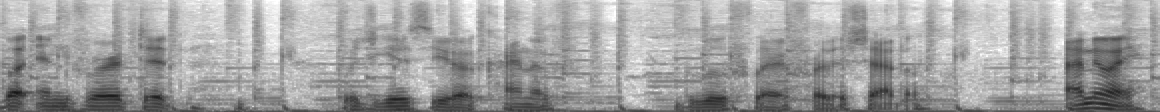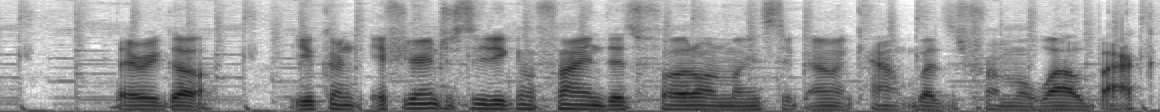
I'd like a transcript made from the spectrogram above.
but invert it which gives you a kind of blue flare for the shadows anyway there we go. You can if you're interested you can find this photo on my instagram account but it's from a while back.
